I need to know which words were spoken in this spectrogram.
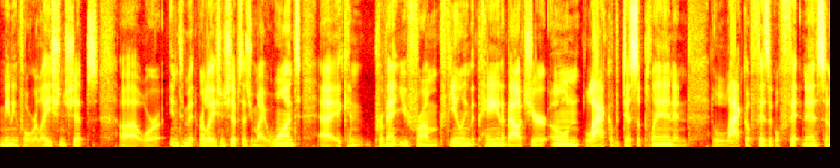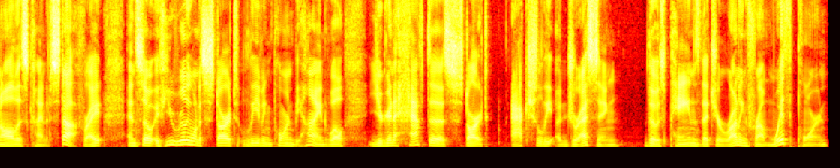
meaningful relationships uh, or intimate relationships that you might want. Uh, it can prevent you from feeling the pain about your own lack of discipline and lack of physical fitness and all this kind of stuff, right? And so, if you really want to start leaving porn behind, well, you're going to have to start actually addressing those pains that you're running from with porn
